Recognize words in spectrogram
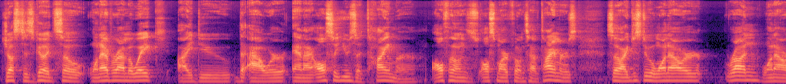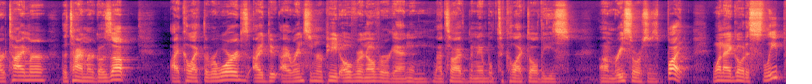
just as good. So whenever I'm awake, I do the hour and I also use a timer. All phones, all smartphones have timers. So I just do a one hour run, one hour timer. The timer goes up. I collect the rewards. I do I rinse and repeat over and over again, and that's how I've been able to collect all these um, resources. But when I go to sleep,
